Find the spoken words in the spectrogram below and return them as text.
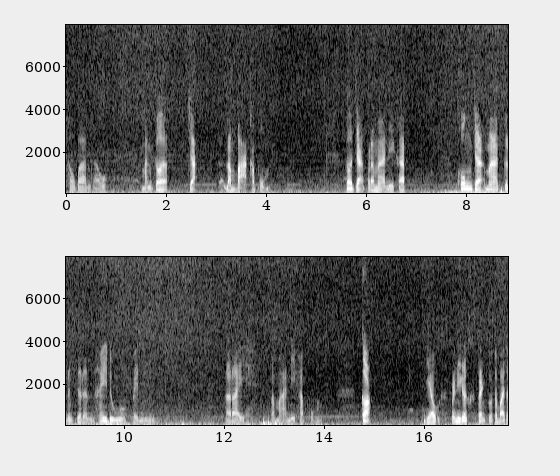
เข้าบ้านเขามันก็จะลำบากครับผม ก็จะประมาณนี้ครับ คงจะมาเกริ่นๆให้ดูเป็นอะไรประมาณนี้ครับผม ก็เดี๋ยววันนี้ก็แต่งตัวส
